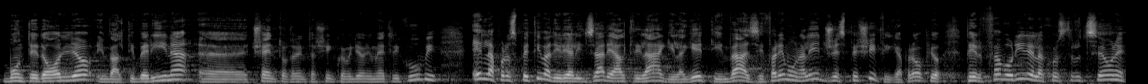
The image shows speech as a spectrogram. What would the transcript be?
Montedoglio in Val Tiberina eh, 135 milioni di metri cubi e la prospettiva di realizzare altri laghi laghetti, invasi, faremo una legge specifica proprio per favorire la costruzione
